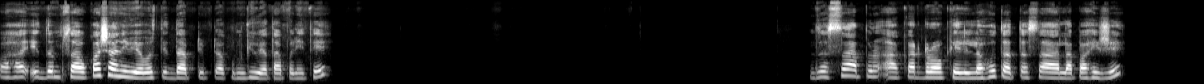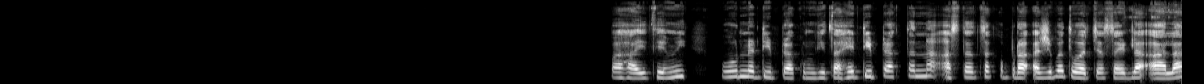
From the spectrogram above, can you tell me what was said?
पहा एकदम सावकाश आणि व्यवस्थित दापटीप टाकून घेऊयात आपण इथे. जसा आपण आकार ड्रॉ केलेला होता तसा आला पाहिजे. पहा इथे मी पूर्ण टीप टाकून घेत आहे. टीप टाकताना अस्ताचा कपडा अजिबात वरच्या साईडला आला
